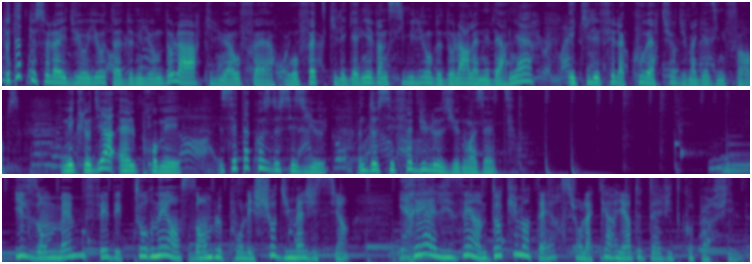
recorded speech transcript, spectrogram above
Peut-être que cela est dû au yacht à 2 millions de dollars qu'il lui a offert, ou au fait qu'il ait gagné 26 millions de dollars l'année dernière et qu'il ait fait la couverture du magazine Forbes. Mais Claudia, elle, promet, c'est à cause de ses yeux, de ses fabuleux yeux noisettes. Ils ont même fait des tournées ensemble pour les shows du magicien et réalisé un documentaire sur la carrière de David Copperfield.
